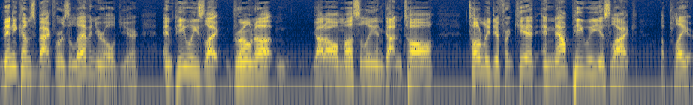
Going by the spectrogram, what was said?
Then he comes back for his 11 year old year, and Pee Wee's like grown up, and got all muscly and gotten tall, totally different kid, and now Pee Wee is like a player.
